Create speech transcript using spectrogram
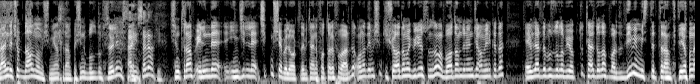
Ben de çok dalmamışım ya Trump'a. Şimdi buldum söyleyeyim mi size? Hadi söyle bakayım. Şimdi Trump elinde e, İncil'le çıkmış ya böyle ortada bir tane fotoğrafı vardı. Ona demişim ki şu adama gülüyorsunuz ama bu adamdan önce Amerika'da evlerde buzdolabı yoktu. Tel dolap vardı değil mi Mr. Trump diye ona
